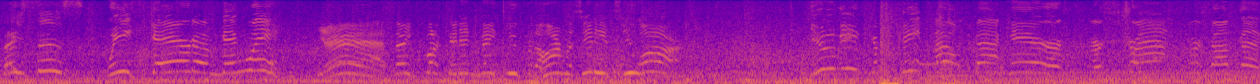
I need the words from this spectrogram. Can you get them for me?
faces? We scared them, didn't we? Yeah, thank fuck they didn't make you for the harmless idiots you are. You need some seatbelts back here, or, or straps or something.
